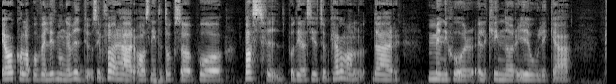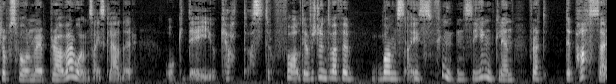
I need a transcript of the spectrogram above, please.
Jag har kollat på väldigt många videos inför det här avsnittet också på Buzzfeed, på deras YouTube-kanal. Där människor, eller kvinnor i olika kroppsformer prövar one size kläder. Och det är ju katastrofalt. Jag förstår inte varför one size finns egentligen. För att det passar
